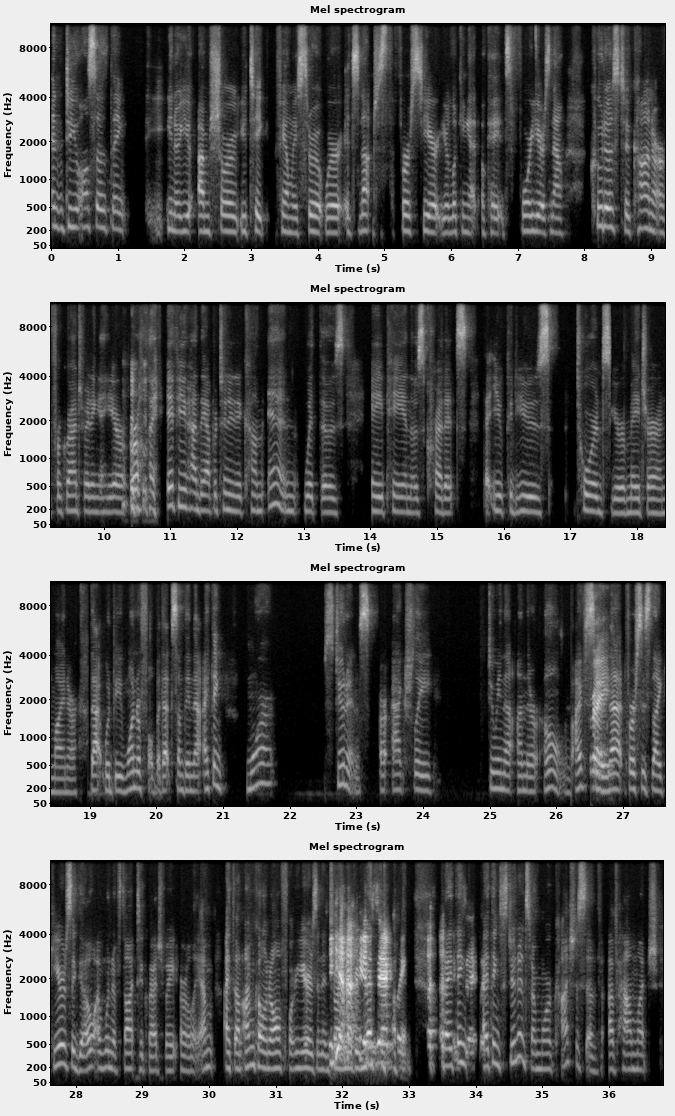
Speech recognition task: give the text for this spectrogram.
And do you also think you know you i'm sure you take families through it where it's not just the first year you're looking at okay it's four years now kudos to connor for graduating a year early if you had the opportunity to come in with those ap and those credits that you could use towards your major and minor that would be wonderful but that's something that i think more students are actually doing that on their own. I've seen right. that versus like years ago, I wouldn't have thought to graduate early. I'm I thought I'm going all four years and enjoying yeah, every minute. Exactly. But I think exactly. I think students are more conscious of of how much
